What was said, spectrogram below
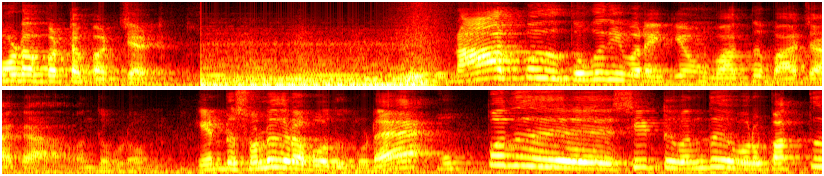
போடப்பட்ட பட்ஜெட் நாற்பது தொகுதி வரைக்கும் வந்து பாஜக வந்துவிடும் என்று சொல்லுகிற போது கூட முப்பது சீட்டு வந்து ஒரு பத்து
